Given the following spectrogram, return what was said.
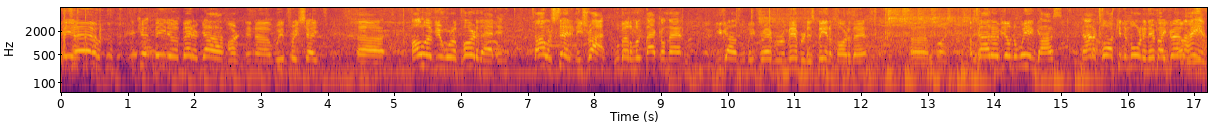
Couldn't be a, he couldn't be to a better guy, Martin, and uh, we appreciate uh, all of you were a part of that. And Tyler said it, and he's right. We'll be able to look back on that, and you guys will be forever remembered as being a part of that. Uh, I'm proud of you on the win, guys. Nine o'clock in the morning, everybody grab a hand.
